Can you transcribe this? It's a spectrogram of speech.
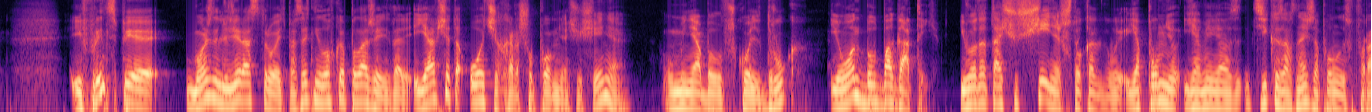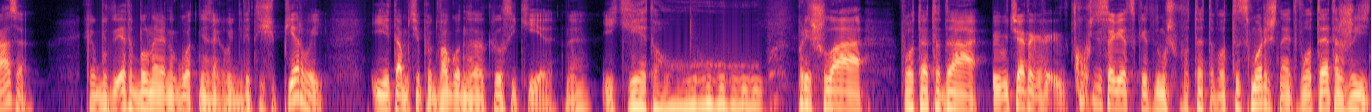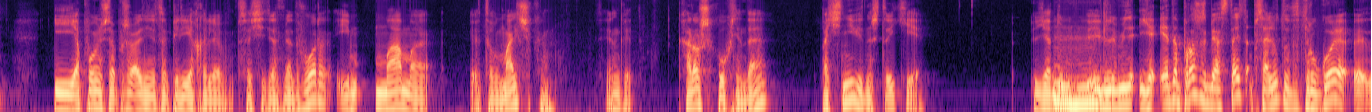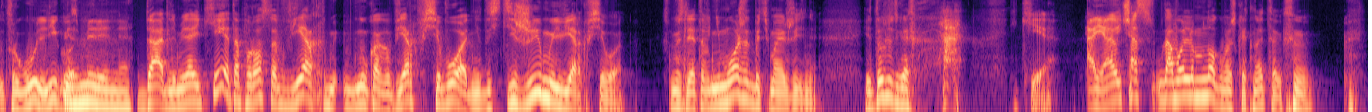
И, в принципе, можно людей расстроить, поставить неловкое положение. И я вообще-то очень хорошо помню ощущение. У меня был в школе друг, и он был богатый. И вот это ощущение, что как бы... Я помню, я меня дико, знаешь, запомнилась фраза, как бы это был, наверное, год, не знаю, какой 2001, и там, типа, два года назад открылся Икея, да? Икея это пришла, вот это да. И у тебя такая кухня советская, ты думаешь, вот это, вот ты смотришь на это, вот это жизнь. И я помню, что я они переехали в соседний от меня двор, и мама этого мальчика, он говорит, хорошая кухня, да? Почти не видно, что Икея. Я думаю, и для меня, я- это просто меня ставит абсолютно в, другое, э, в другую лигу. Измерение. Да, для меня Икея это просто верх, ну как, верх всего, недостижимый верх всего. В смысле, этого не может быть в моей жизни. И тут люди говорят, ха, Икея. А я сейчас довольно много могу сказать, но это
